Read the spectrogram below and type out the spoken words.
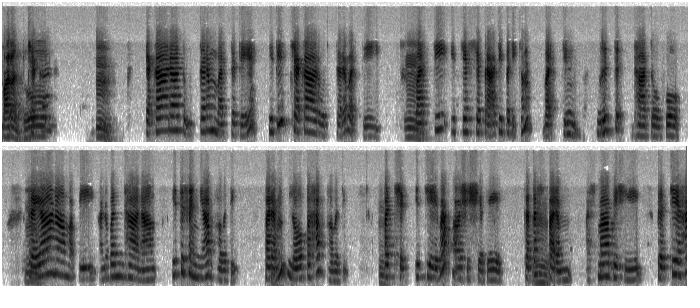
परन्तु चकारात् उत्तरं वर्तते इति चकारोत्तरवर्ति। वर्ति इत्यस्य प्रातिपदिकं वर्तिन्। वृत् धातोः हम्म। त्रयाणामपि अनुबन्धानाम् इतिसंज्ञा भवति परं लोपः भवति हम्म। पच् इत्येव अवशिष्यते ततः परम् अस्माभिः प्रत्ययः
